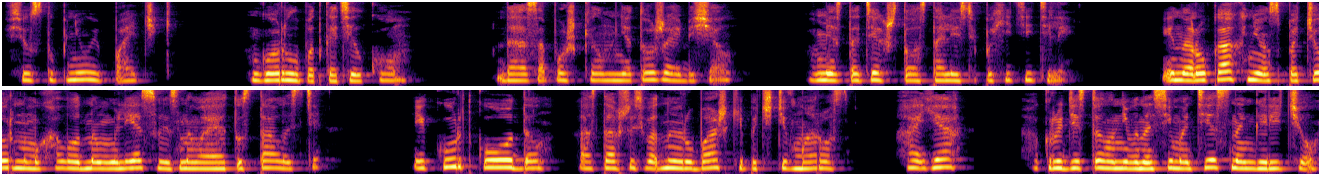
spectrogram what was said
Всю ступню и пальчики. Горло подкатил ком. Да, сапожки он мне тоже обещал. Вместо тех, что остались у похитителей. И на руках нес по черному холодному лесу, изнывая от усталости. И куртку отдал, оставшись в одной рубашке почти в мороз. А я... В груди стало невыносимо тесно и горячо,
